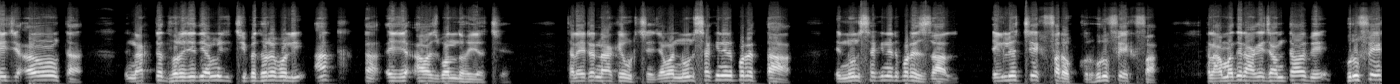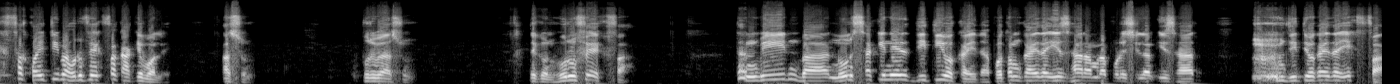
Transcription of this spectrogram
এই যে আংটা নাকটা ধরে যদি আমি চিপে ধরে বলি আঁকটা এই যে আওয়াজ বন্ধ হয়ে যাচ্ছে। তাহলে এটা নাকে উঠছে। যেমন নুন সাকিনের পরে তা এই নুন সাকিনের পরে জাল, এগুলি হচ্ছে একফার অক্ষর, হুরুফে একফা। তাহলে আমাদের আগে জানতে হবে, হুরুফে একফা কয়টি বা হুরুফে একফা কাকে বলে? আসুন, পূর্বে আসুন। দেখুন, হুরুফে একফা। তানবিন বা নুন সাকিনের দ্বিতীয় কায়দা, প্রথম কায়দা ইজহার, আমরা পড়েছিলাম ইজহার। দ্বিতীয় কায়দা ইকফা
